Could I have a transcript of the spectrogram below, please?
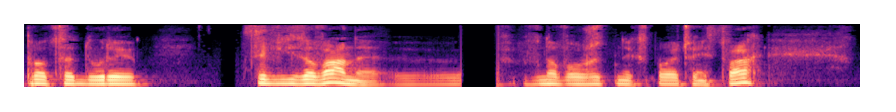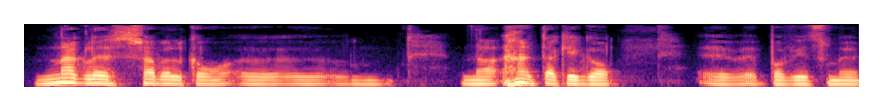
procedury cywilizowane w nowożytnych społeczeństwach, nagle z szabelką na takiego powiedzmy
